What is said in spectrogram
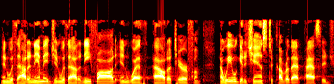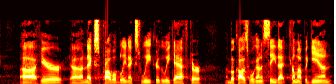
and without an image and without an ephod and without a teraphim. Now we will get a chance to cover that passage uh, here uh, next, probably next week or the week after, because we're going to see that come up again.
